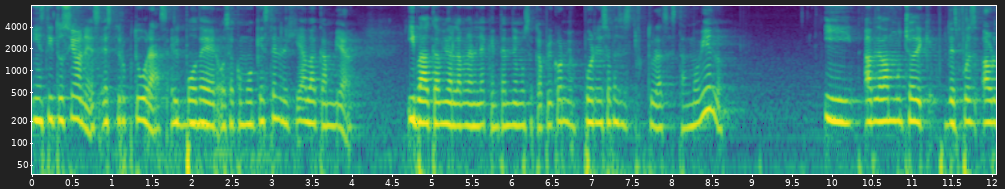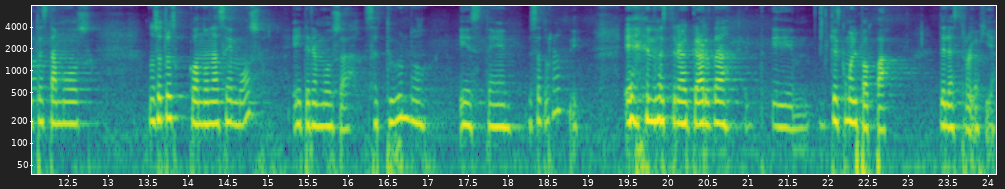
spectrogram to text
instituciones, estructuras, el poder, o sea, como que esta energía va a cambiar y va a cambiar la manera en la que entendemos a Capricornio. Por eso las estructuras se están moviendo. Y hablaba mucho de que después, ahorita estamos, nosotros cuando nacemos, eh, tenemos a Saturno, este, ¿es Saturno? Sí. En nuestra carta, eh, que es como el papá de la astrología.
